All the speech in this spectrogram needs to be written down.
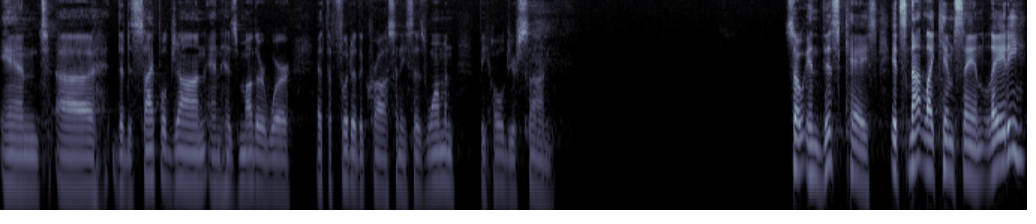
and uh, the disciple John and his mother were at the foot of the cross, and he says, Woman, behold your son. So in this case, it's not like him saying, Lady,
